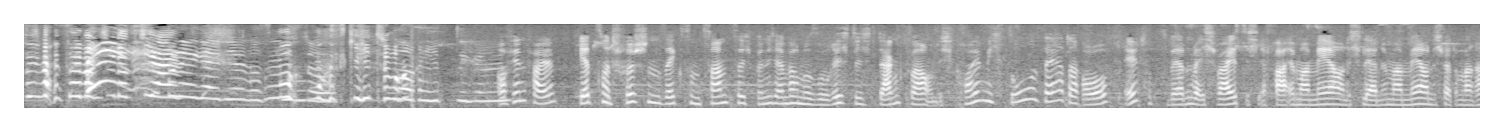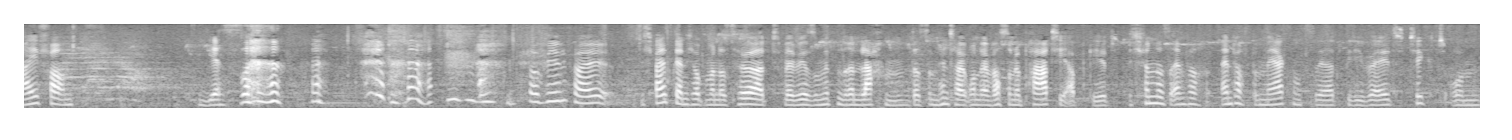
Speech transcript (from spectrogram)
ich weiß selber nicht, wie das Tier heißt. Moskito. Auf jeden Fall, jetzt mit frischen 26 bin ich einfach nur so richtig dankbar und ich freue mich so sehr darauf, älter zu werden, weil ich weiß, ich erfahre immer mehr und ich lerne immer mehr und ich werde immer reifer und yes. Auf jeden Fall, ich weiß gar nicht, ob man das hört, weil wir so mittendrin lachen, dass im Hintergrund einfach so eine Party abgeht. Ich finde es einfach, einfach bemerkenswert, wie die Welt tickt und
